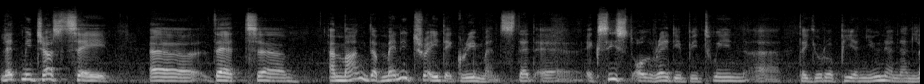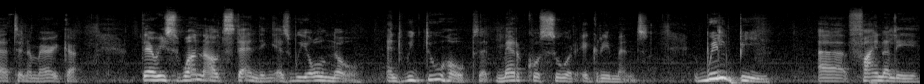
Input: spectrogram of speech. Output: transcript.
Let me just say uh, that. Uh, among the many trade agreements that uh, exist already between uh, the European Union and Latin America, there is one outstanding, as we all know, and we do hope that Mercosur agreement will be uh, finally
